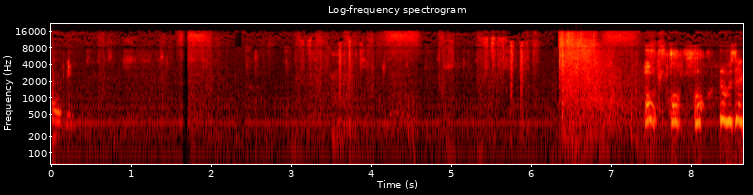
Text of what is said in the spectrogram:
Oh, oh, oh, that was that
